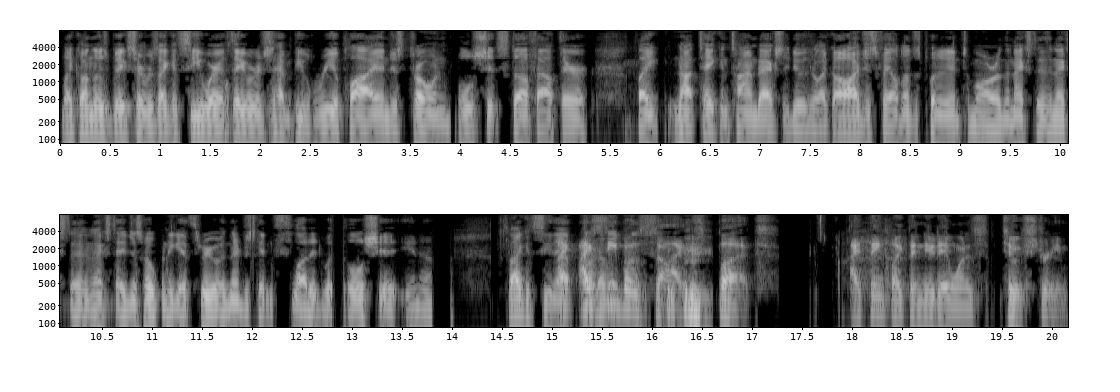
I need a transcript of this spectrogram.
like on those big servers, I could see where if they were just having people reapply and just throwing bullshit stuff out there, like not taking time to actually do it. They're like, oh, I just failed. I'll just put it in tomorrow, the next day, the next day, the next day, just hoping to get through, and they're just getting flooded with bullshit, you know. So I could see that. I, I see it. both sides, but I think like the New Day one is too extreme.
